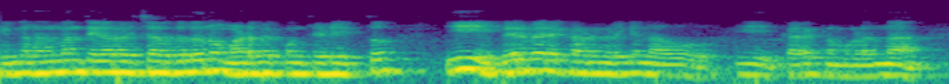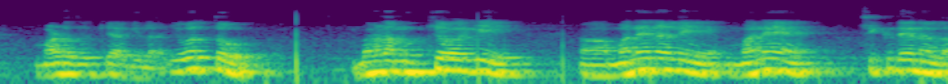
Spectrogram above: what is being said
ಕೆಂಗಲ್ ಹನುಮಂತಯ್ಯವರ ವಿಚಾರದಲ್ಲೂ ಮಾಡಬೇಕು ಅಂತ ಹೇಳಿ ಇತ್ತು. ಈ ಬೇರೆ ಬೇರೆ ಕಾರಣಗಳಿಗೆ ನಾವು ಈ ಕಾರ್ಯಕ್ರಮಗಳನ್ನ ಮಾಡೋದಕ್ಕೆ ಆಗಿಲ್ಲ. ಇವತ್ತು ಬಹಳ ಮುಖ್ಯವಾಗಿ ಮನೆಯಲ್ಲಿ ಮನೆ ಚಿಕ್ಕದೇನಲ್ಲ,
